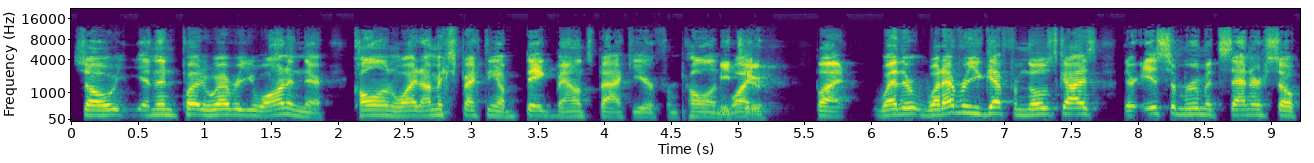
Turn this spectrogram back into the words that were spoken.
So, and then put whoever you want in there. Colin White, I'm expecting a big bounce back year from Colin Me White. Too. But whether whatever you get from those guys, there is some room at center. So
